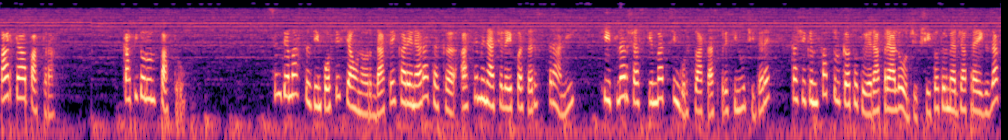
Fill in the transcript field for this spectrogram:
Partea a patra Capitolul 4 Suntem astăzi în posesia unor date care ne arată că, asemenea celei păsări stranii, Hitler și-a schimbat singur soarta spre sinucidere, ca și când faptul că totul era prea logic și totul mergea prea exact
